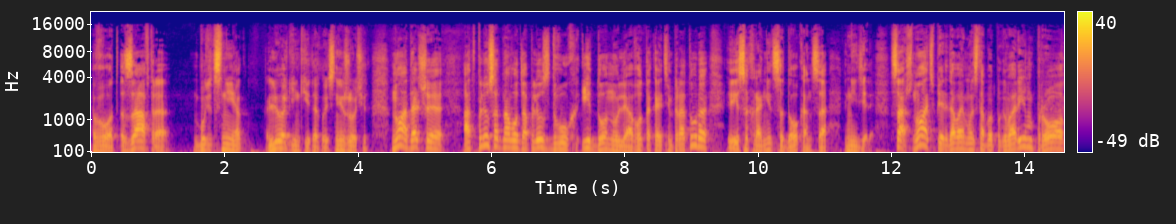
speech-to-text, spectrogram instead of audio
вот, завтра будет снег, легенький такой снежочек. Ну а дальше от плюс одного до плюс двух и до нуля. Вот такая температура и сохранится до конца недели. Саш, ну а теперь давай мы с тобой поговорим про...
